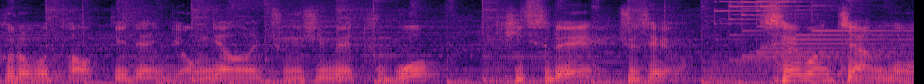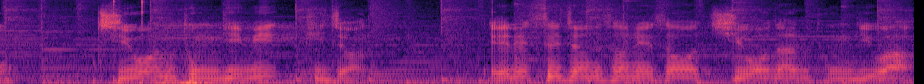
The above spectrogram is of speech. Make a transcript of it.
그로부터 얻게 된 역량을 중심에 두고 기술해 주세요. 세 번째 항목, 지원 동기 및 비전. LS 전선에서 지원한 동기와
